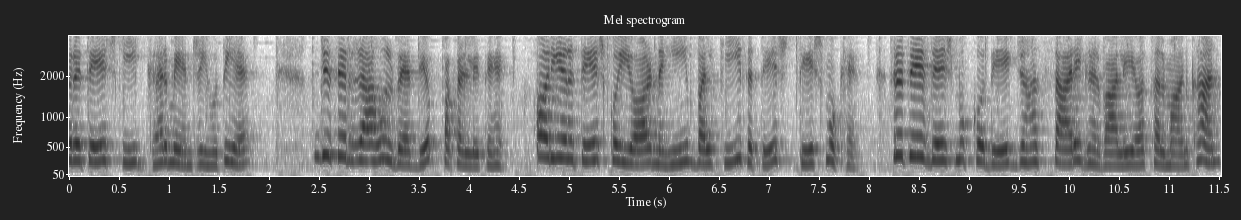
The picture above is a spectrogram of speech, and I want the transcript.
रितेश की घर में एंट्री होती है। जिसे राहुल वैद्य पकड़ लेते हैं। और ये रितेश कोई और नहीं, बल्कि रितेश देशमुख है। रितेश देशमुख को देख जहाँ सारे घर वाले और सलमान खान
